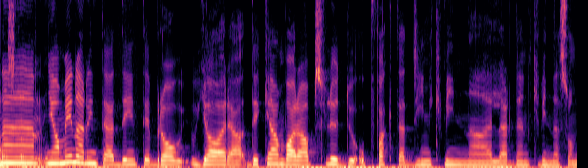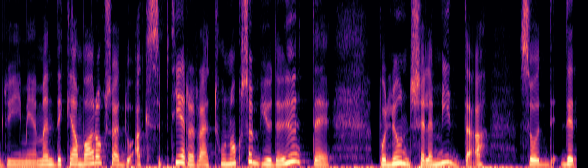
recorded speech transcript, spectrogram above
Nej, inte- jag menar inte att det inte är bra att göra. Det kan vara absolut du uppvaktar din kvinna eller den kvinna som du är med. Men det kan vara också att du accepterar att hon också bjuder ut dig på lunch eller middag. Så det,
